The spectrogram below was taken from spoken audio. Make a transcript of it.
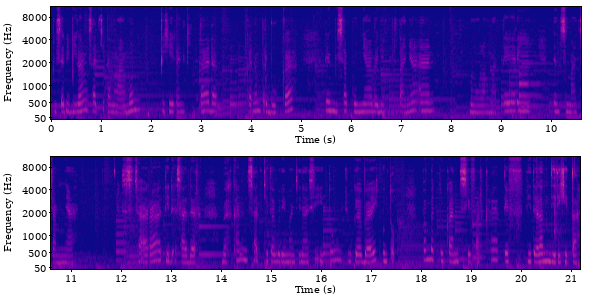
Bisa dibilang saat kita melamun, pikiran kita ada kadang terbuka dan bisa punya banyak pertanyaan, mengulang materi, dan semacamnya. Secara tidak sadar, bahkan saat kita berimajinasi itu juga baik untuk pembentukan sifat kreatif di dalam diri kita.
